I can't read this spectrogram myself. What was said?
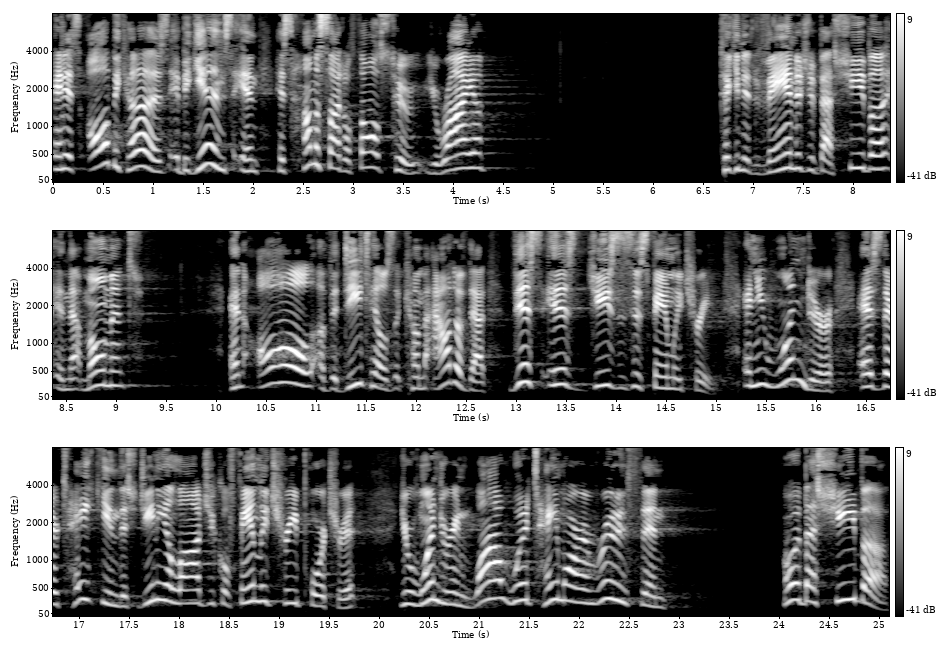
And it's all because it begins in his homicidal thoughts to Uriah, taking advantage of Bathsheba in that moment, and all of the details that come out of that. This is Jesus' family tree. And you wonder, as they're taking this genealogical family tree portrait, you're wondering why would Tamar and Ruth and would Bathsheba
